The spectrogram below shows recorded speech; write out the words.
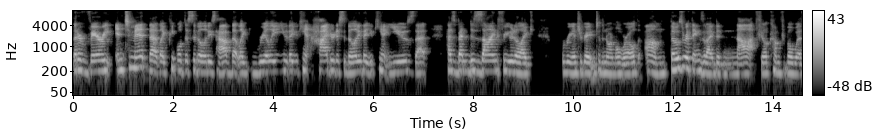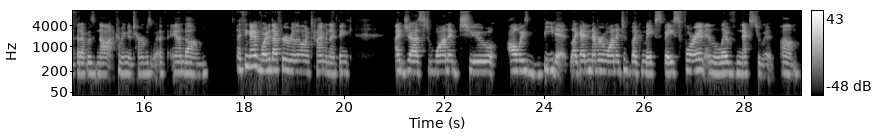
that are very intimate that like people with disabilities have that like really you that you can't hide your disability that you can't use that has been designed for you to like reintegrate into the normal world. Um, those were things that I did not feel comfortable with, that I was not coming to terms with. And um, I think I avoided that for a really long time. And I think I just wanted to always beat it. Like I never wanted to like make space for it and live next to it. Um,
